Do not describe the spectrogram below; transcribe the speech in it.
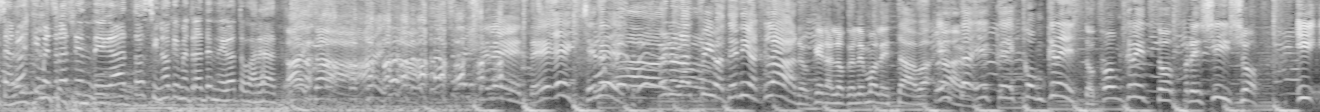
O sea, no es que me traten de gato, sino que me traten de gato barato. Ahí está, ahí está. Excelente, excelente. Pero la piba tenía claro que era lo que le molestaba. Claro. Esta- es, concreto, concreto, preciso y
